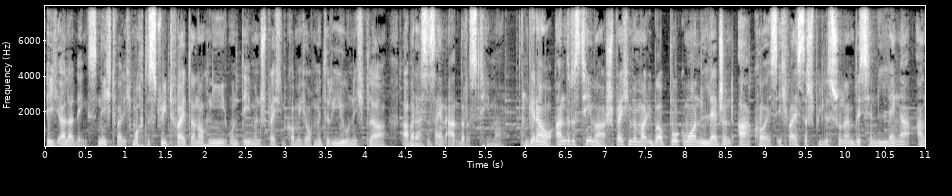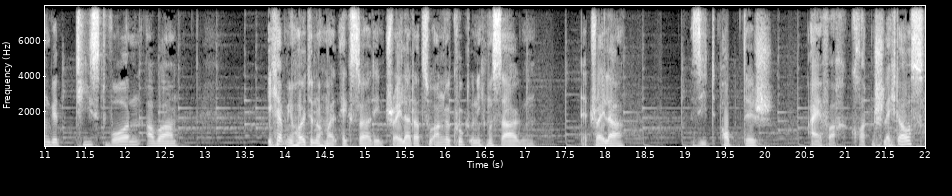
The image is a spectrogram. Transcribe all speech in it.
Ich allerdings nicht, weil ich mochte Street Fighter noch nie und dementsprechend komme ich auch mit Ryu nicht klar. Aber das ist ein anderes Thema. Genau, anderes Thema. Sprechen wir mal über Pokémon Legend Arceus. Ich weiß, das Spiel ist schon ein bisschen länger angeteased worden, aber ich habe mir heute nochmal extra den Trailer dazu angeguckt und ich muss sagen, der Trailer sieht optisch einfach grottenschlecht aus.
